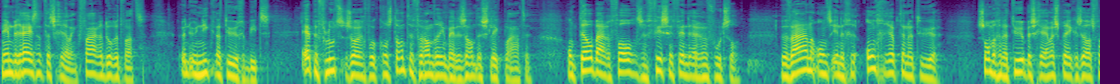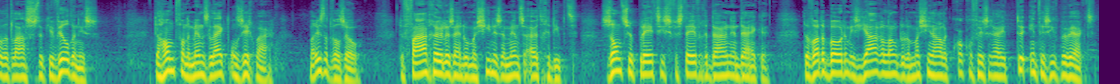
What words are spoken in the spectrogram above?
Neem de reis naar de Schelling, varen door het Wad. Een uniek natuurgebied. Eb vloed zorgen voor constante verandering bij de zand- en slikplaten. Ontelbare vogels en vissen vinden er hun voedsel. We wanen ons in de ongerepte natuur. Sommige natuurbeschermers spreken zelfs van het laatste stukje wildernis. De hand van de mens lijkt onzichtbaar. Maar is dat wel zo? De vaargeulen zijn door machines en mensen uitgediept. Zandsuppleties verstevigen duinen en dijken. De waddenbodem is jarenlang door de machinale kokkelvisserij te intensief bewerkt.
